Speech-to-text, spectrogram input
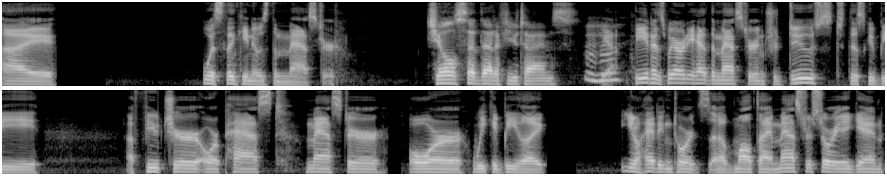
I was thinking it was the Master. Jill said that a few times. Mm-hmm. Yeah. Being as we already had the Master introduced, this could be a future or past Master, or we could be like, you know, heading towards a multi Master story again.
